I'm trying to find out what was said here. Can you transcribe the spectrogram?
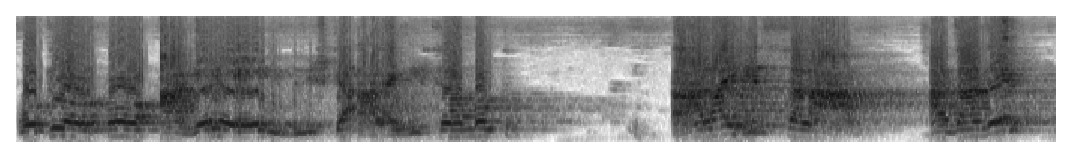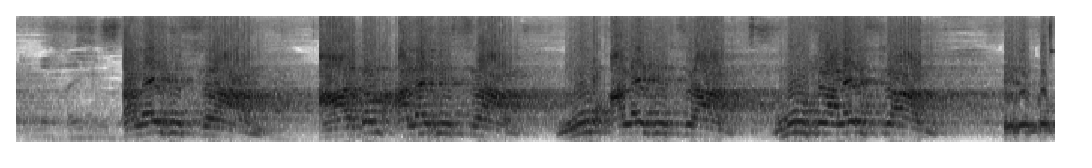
অতি অল্প আগে ইবলিশকে আলাই ইসলাম বলতো। আলাই ইসলাম, আজাদে আলাই ইসলাম, আদম আলাই ইসলাম নু আলাই ইসলাম, মুসা আলাই ইসলাম। এরকম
